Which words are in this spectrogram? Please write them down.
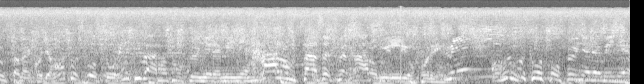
Tudta meg, hogy a hatos lottó heti várható főnyereménye 353 millió forint. Mi? A hatos lottó főnyereménye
